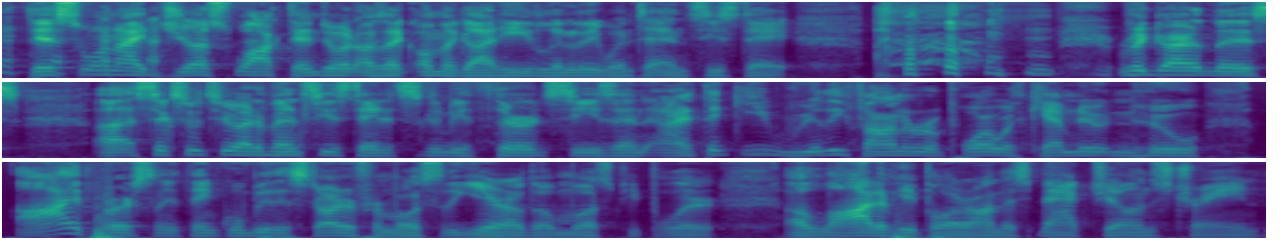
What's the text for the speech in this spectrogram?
this one I just walked into it. I was like, oh my god, he literally went to NC State. Um, regardless, uh, six foot two out of NC State. It's going to be third season, and I think he really found a rapport with Cam Newton, who I personally think will be the starter for most of the year. Although most people are, a lot of people are on this Mac Jones train.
